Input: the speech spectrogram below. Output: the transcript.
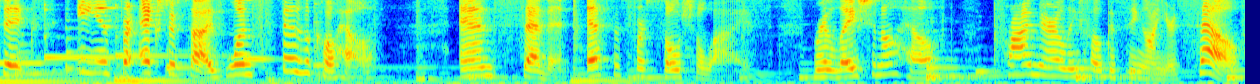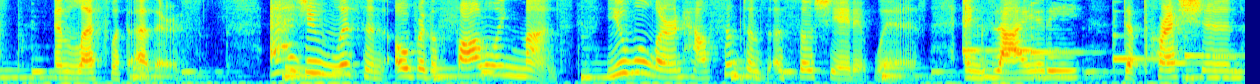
Six, E is for exercise, one's physical health. And seven, S is for socialize, relational health, primarily focusing on yourself and less with others. As you listen over the following months, you will learn how symptoms associated with anxiety, depression,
